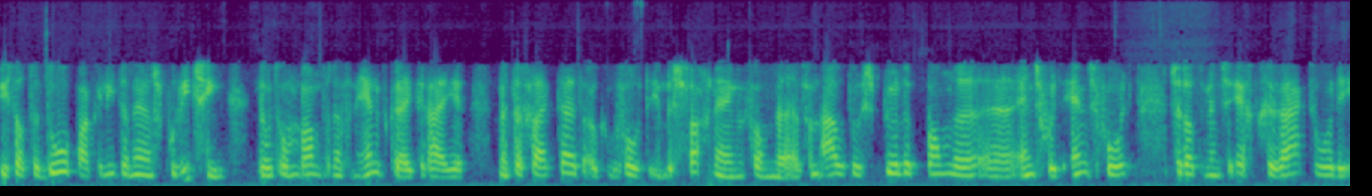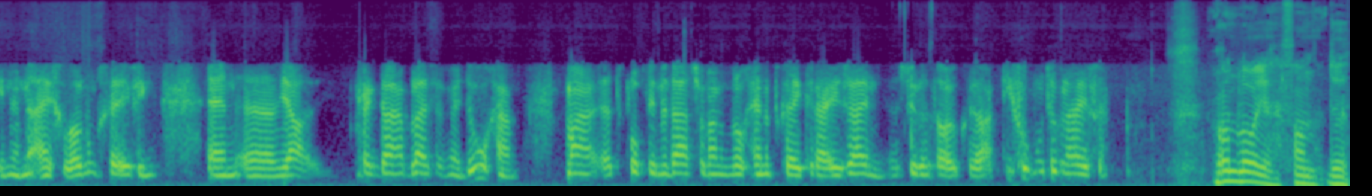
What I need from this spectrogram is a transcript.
is dat we doorpakken niet alleen als politie door het ombandelen van hennepkwekerijen, maar tegelijkertijd ook bijvoorbeeld in beslag nemen van, van auto's, spullen, panden, enzovoort, enzovoort, zodat de mensen echt geraakt worden in hun eigen woonomgeving. En ja, kijk, daar blijven we mee doorgaan. Maar het klopt inderdaad, zolang er nog hennepkwekerijen zijn, zullen we er ook uh, actief op moeten blijven. Ron Looyen van de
